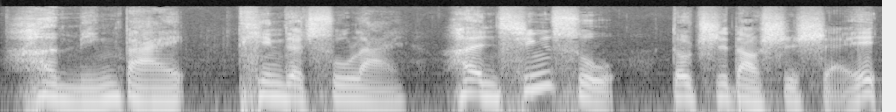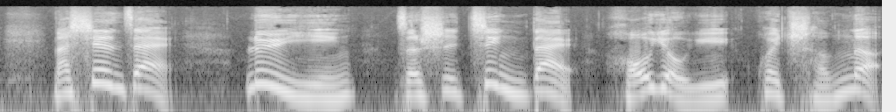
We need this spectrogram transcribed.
很明白，听得出来，很清楚，都知道是谁。那现在绿营则是静待侯友谊会成了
